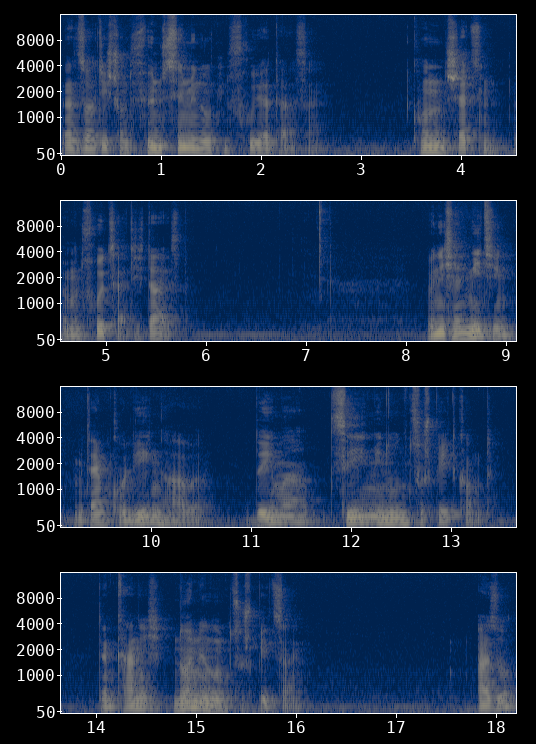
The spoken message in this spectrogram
dann sollte ich schon 15 Minuten früher da sein. Kunden schätzen, wenn man frühzeitig da ist. Wenn ich ein Meeting mit einem Kollegen habe, der immer 10 Minuten zu spät kommt, dann kann ich 9 Minuten zu spät sein. Also,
